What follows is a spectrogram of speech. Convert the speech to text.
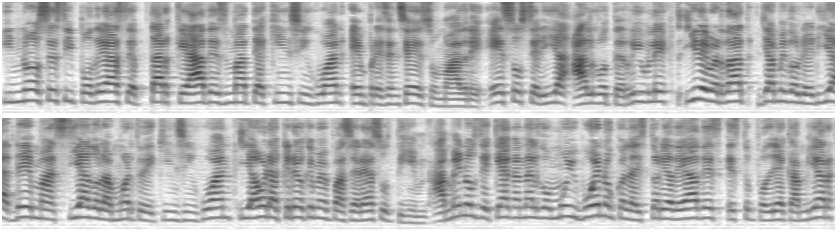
y no sé si podré aceptar que Hades mate a Qin Shi Huang en presencia de su madre. Eso sería algo terrible y de verdad ya me dolería demasiado la muerte de Qin Shi Huang y ahora creo que me pasaré a su team. A menos de que hagan algo muy bueno con la historia de Hades, esto podría cambiar,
